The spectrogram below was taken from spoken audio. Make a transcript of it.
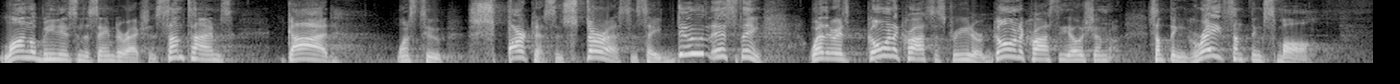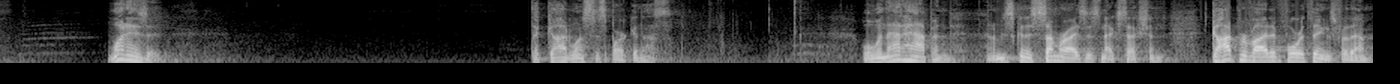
long obedience in the same direction. Sometimes God wants to spark us and stir us and say, Do this thing. Whether it's going across the street or going across the ocean, something great, something small. What is it that God wants to spark in us? Well, when that happened, and I'm just going to summarize this next section, God provided four things for them.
